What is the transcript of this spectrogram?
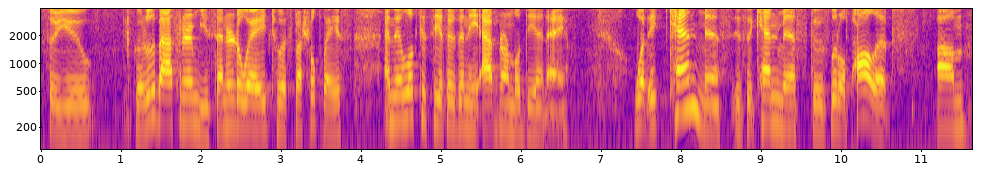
So you go to the bathroom, you send it away to a special place, and they look to see if there's any abnormal DNA. What it can miss is it can miss those little polyps um,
